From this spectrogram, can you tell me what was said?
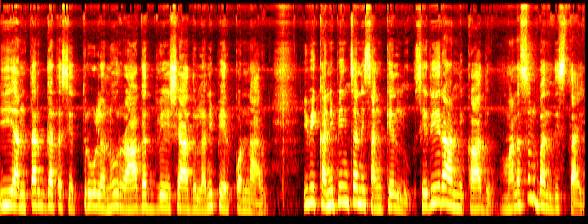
ఈ అంతర్గత శత్రువులను రాగద్వేషాదులని పేర్కొన్నారు. ఇవి కనిపించని సంఖ్యలు శరీరాన్ని కాదు మనసును బంధిస్తాయి.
